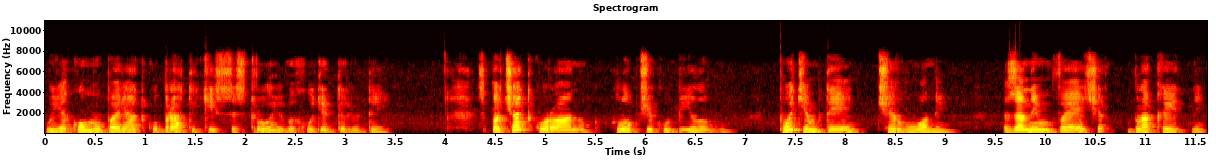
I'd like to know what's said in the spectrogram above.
У якому порядку братики з сестрою виходять до людей? Спочатку ранок, хлопчик у білому, потім день червоний, за ним вечір блакитний,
